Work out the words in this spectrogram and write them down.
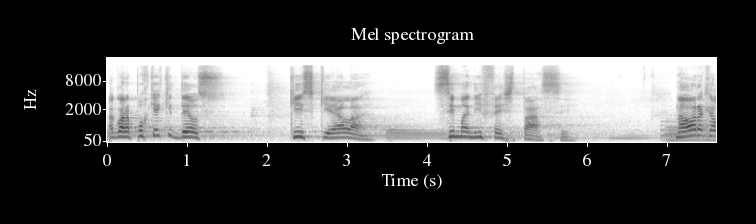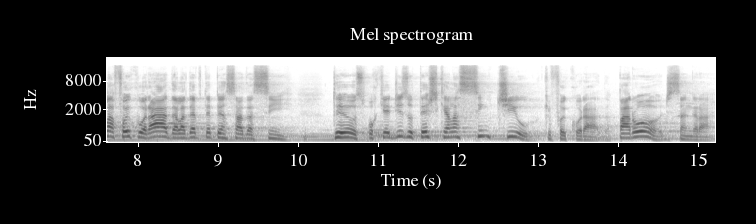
Agora, por que que Deus quis que ela se manifestasse? Na hora que ela foi curada, ela deve ter pensado assim: Deus, porque diz o texto que ela sentiu que foi curada, parou de sangrar.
